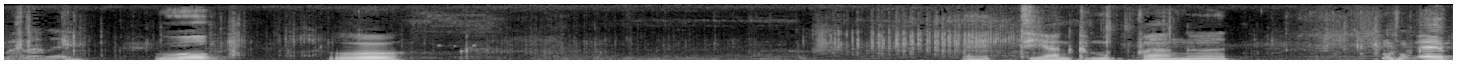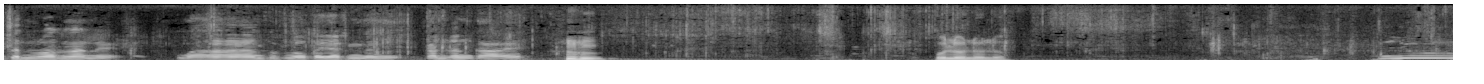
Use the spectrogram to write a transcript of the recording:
warnanya wow Oh. Edian gemuk banget. edan warnanya mantep lo kayak sing nang kandang kae Ulu lulu. ayo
